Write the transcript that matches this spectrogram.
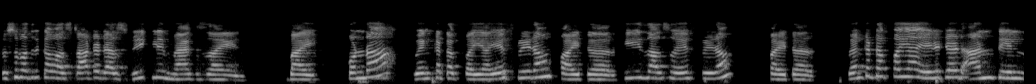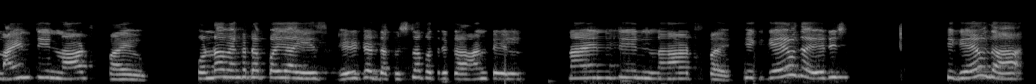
Krishna Patrika was started as weekly magazine by Konda Venkatapaya, a freedom fighter. He is also a freedom fighter. Venkatapaya edited until 1905. Konda Venkatapaya is edited the Krishna Patrika until 1905. He gave the edit he gave the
